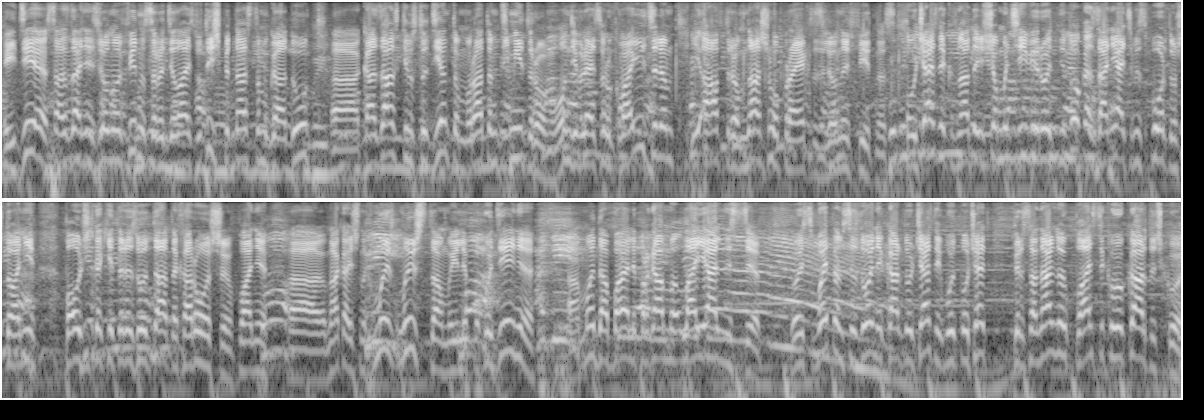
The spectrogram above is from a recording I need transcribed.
Идея создания зеленого фитнеса родилась в 2015 году э, казанским студентом Муратом Димитровым. Он является руководителем и автором нашего проекта «Зеленый фитнес». Участников надо еще мотивировать не только занятиями спортом, что они получат какие-то результаты хорошие в плане э, накачанных мышц, мышц там, или похудения. А мы добавили добавили программу лояльности. То есть в этом сезоне каждый участник будет получать персональную пластиковую карточку.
